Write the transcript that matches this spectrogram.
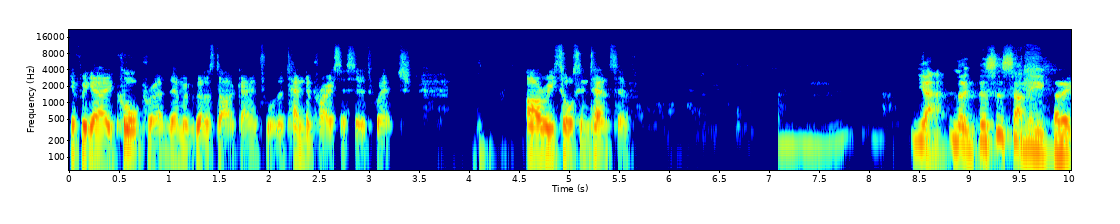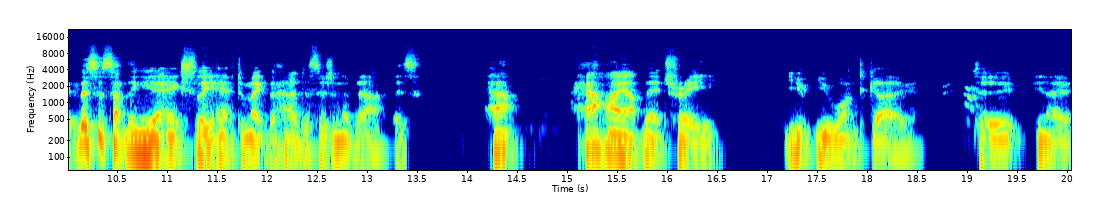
if we go corporate, then we've got to start going through all the tender processes, which are resource intensive. Yeah, look, this is something this is something you actually have to make the hard decision about is how how high up that tree you you want to go to you know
